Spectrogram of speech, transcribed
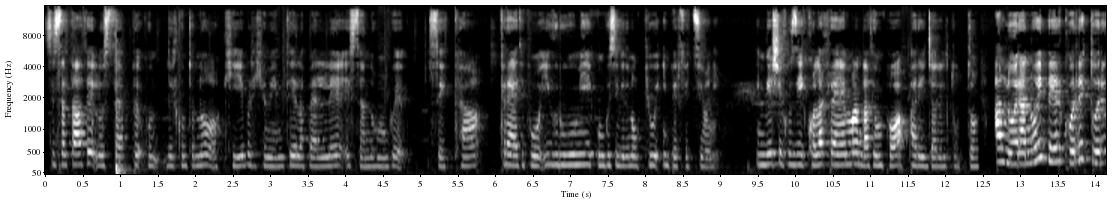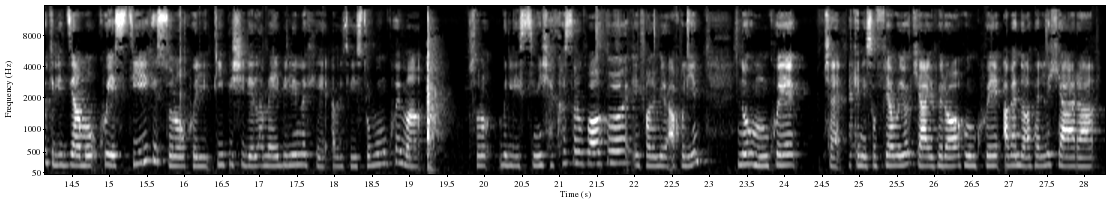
Se saltate lo step del contorno occhi, praticamente la pelle, essendo comunque secca, crea tipo i grumi, comunque si vedono più imperfezioni. Invece così con la crema andate un po' a pareggiare il tutto. Allora, noi per correttore utilizziamo questi, che sono quelli tipici della Maybelline che avrete visto ovunque, ma sono bellissimi, cioè costano poco e fanno i miracoli. Noi comunque, cioè, che ne soffriamo di occhiali, però comunque avendo la pelle chiara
